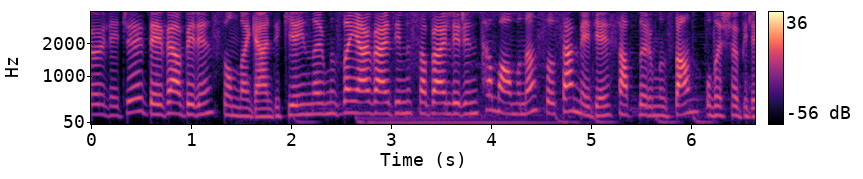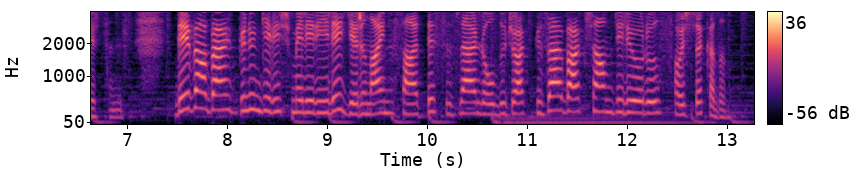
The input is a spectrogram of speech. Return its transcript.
Böylece DV Haber'in sonuna geldik. Yayınlarımızda yer verdiğimiz haberlerin tamamına sosyal medya hesaplarımızdan ulaşabilirsiniz. DV Haber günün gelişmeleriyle yarın aynı saatte sizlerle olacak. Güzel bir akşam diliyoruz. Hoşçakalın.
